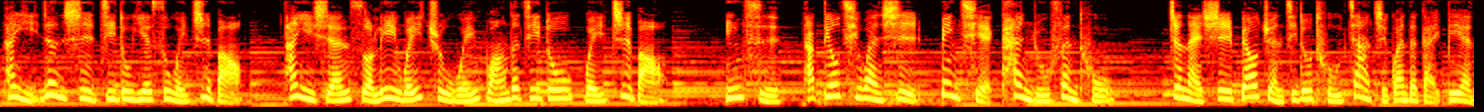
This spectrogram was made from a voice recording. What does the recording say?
他以认识基督耶稣为至宝，他以神所立为主为王的基督为至宝，因此他丢弃万事，并且看如粪土。这乃是标准基督徒价值观的改变。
